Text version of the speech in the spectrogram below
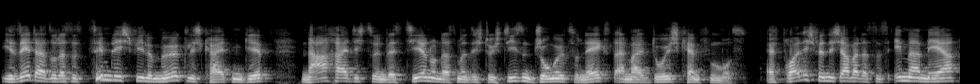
Ihr seht also, dass es ziemlich viele Möglichkeiten gibt, nachhaltig zu investieren und dass man sich durch diesen Dschungel zunächst einmal durchkämpfen muss. Erfreulich finde ich aber, dass es immer mehr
